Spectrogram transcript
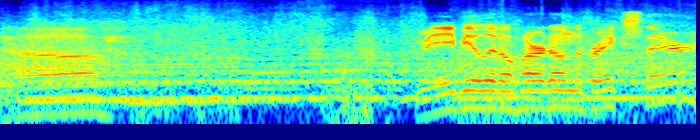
Uh, maybe a little hard on the brakes there.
